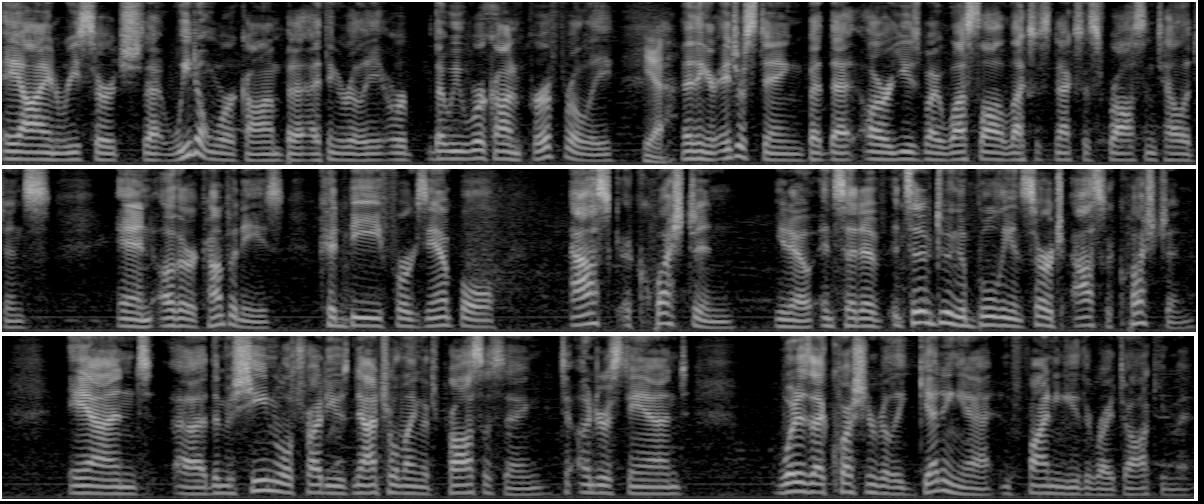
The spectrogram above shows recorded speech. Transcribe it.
AI and research that we don't work on, but I think really, or that we work on peripherally, Yeah. I think are interesting, but that are used by Westlaw, LexisNexis, Ross Intelligence, and other companies could be, for example, ask a question. You know, instead of instead of doing a Boolean search, ask a question, and uh, the machine will try to use natural language processing to understand what is that question really getting at and finding you the right document.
